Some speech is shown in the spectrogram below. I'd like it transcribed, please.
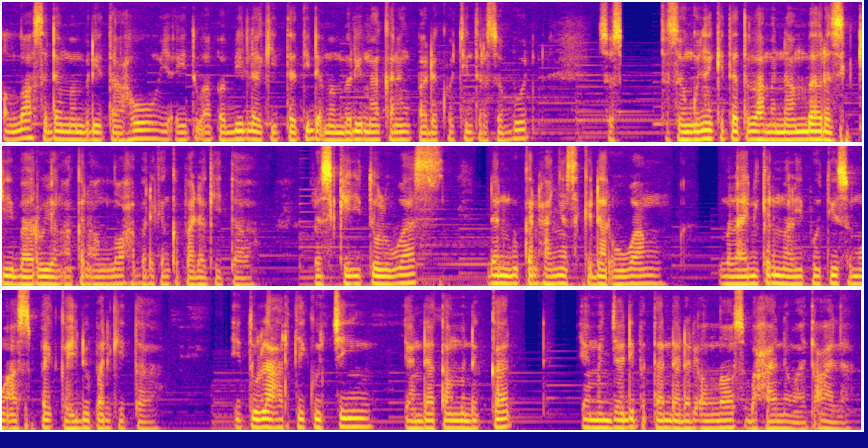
Allah sedang memberitahu yaitu apabila kita tidak memberi makanan pada kucing tersebut sesungguhnya kita telah menambah rezeki baru yang akan Allah berikan kepada kita. Rezeki itu luas dan bukan hanya sekedar uang melainkan meliputi semua aspek kehidupan kita. Itulah arti kucing yang datang mendekat yang menjadi petanda dari Allah Subhanahu wa taala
